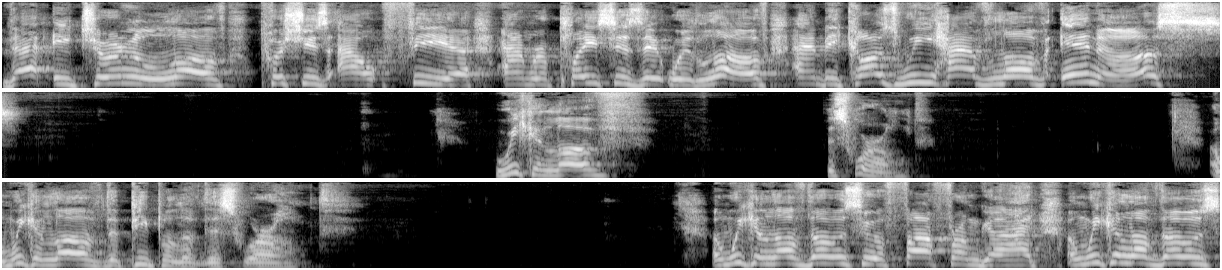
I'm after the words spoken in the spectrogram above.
that eternal love pushes out fear and replaces it with love. And because we have love in us, we can love this world. And we can love the people of this world. And we can love those who are far from God. And we can love those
